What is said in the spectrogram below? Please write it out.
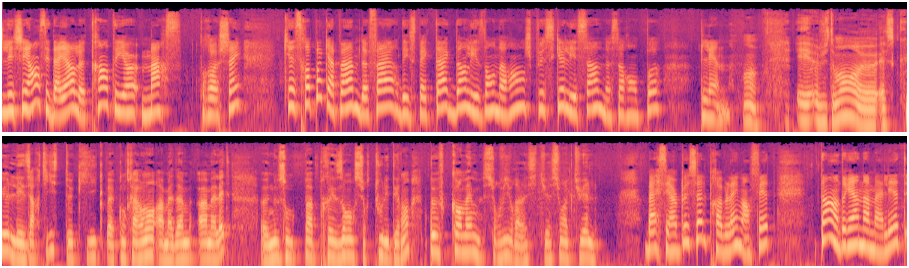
l'échéance est d'ailleurs le 31 mars prochain, qu'elle sera pas capable de faire des spectacles dans les zones oranges puisque les salles ne seront pas pleines. Hum. Et justement, euh, est-ce que les artistes qui, bah, contrairement à Madame Amalette, euh, ne sont pas présents sur tous les terrains, peuvent quand même survivre à la situation actuelle? Ben, c'est un peu ça le problème, en fait. Tant Andréane Amalette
